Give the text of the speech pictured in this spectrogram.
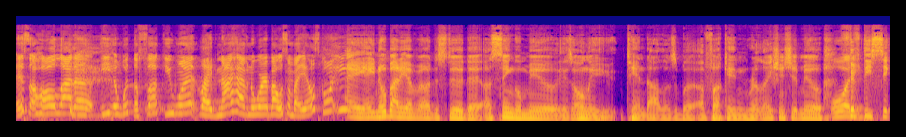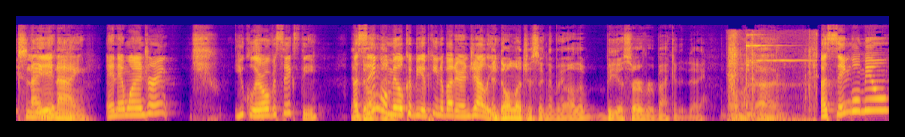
It's a whole lot of eating what the fuck you want, like not having to worry about what somebody else gonna eat. Hey, ain't nobody ever understood that a single meal is only ten dollars, but a fucking relationship meal fifty six ninety nine. And they want to drink, you clear over sixty. A single meal could be a peanut butter and jelly. And don't let your significant other be a server back in the day. Oh my god. a single meal.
